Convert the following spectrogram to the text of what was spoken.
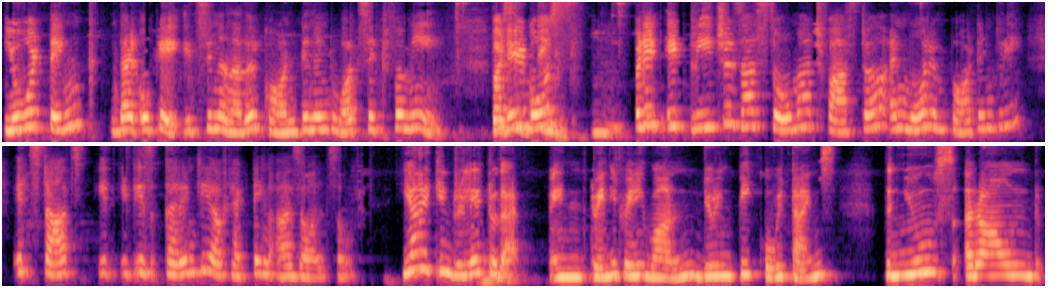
you would think that okay, it's in another continent, what's it for me? But it goes mm. but it, it reaches us so much faster and more importantly, it starts it, it is currently affecting us also. Yeah, I can relate to that in 2021 during peak covid times the news around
